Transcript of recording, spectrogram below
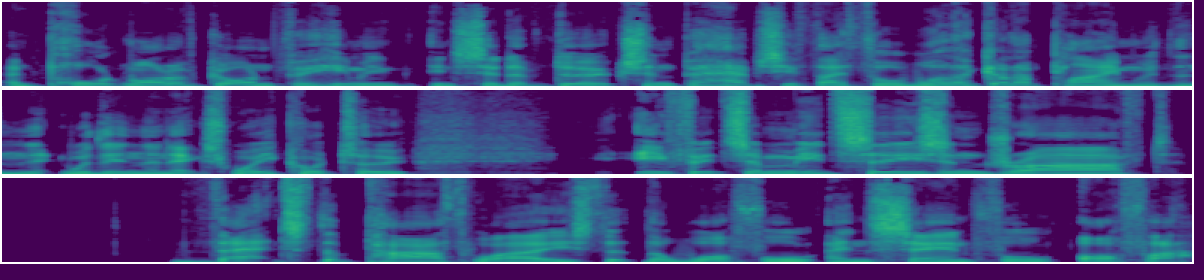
and Port might have gone for him in, instead of Dirksen, perhaps if they thought, well, they've got to play him within, within the next week or two. If it's a mid-season draft, that's the pathways that the WAFL and SANFL offer.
